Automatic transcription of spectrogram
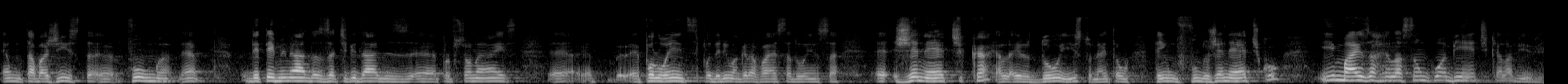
é um tabagista, fuma, né, determinadas atividades profissionais, poluentes poderiam agravar essa doença genética, ela herdou isso, né, então tem um fundo genético e mais a relação com o ambiente que ela vive.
